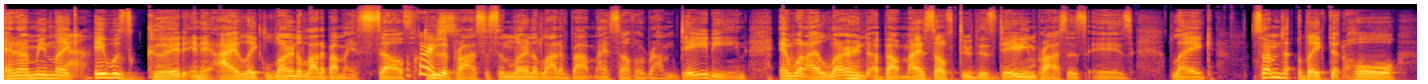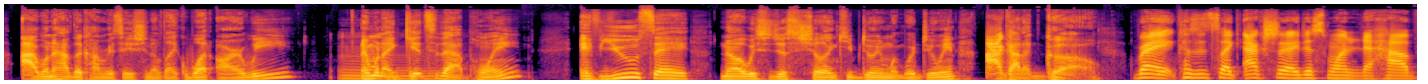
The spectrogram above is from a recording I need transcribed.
And I mean, like, Yeah. it was good. And it, I like learned a lot about myself through the process and learned a lot about myself around dating. And what I learned about myself through this dating process is like, some like that whole, I want to have the conversation of like, what are we? And when I get to Mm. that point, if you say, no, we should just chill and keep doing what we're doing, I gotta go. Right, because it's like actually, I just wanted to have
